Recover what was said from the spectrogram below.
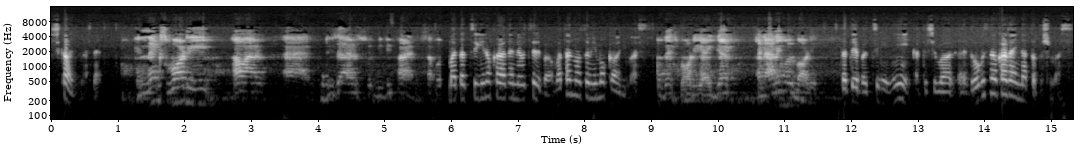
しかありません。また次の体に移ればまた望みも変わります。例えば次に私は動物の体になったとします、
